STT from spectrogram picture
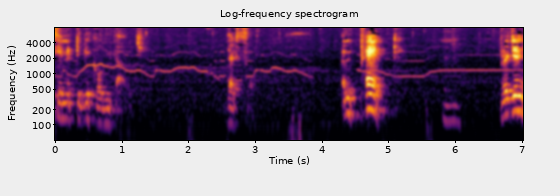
ସେନେ ଟିକେ କବିତା ଅଛି ଦ୍ୟାଟ୍ସ ଆଣ୍ଡ ଫ୍ୟାକ୍ଟ ପ୍ରେଜେଣ୍ଟ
